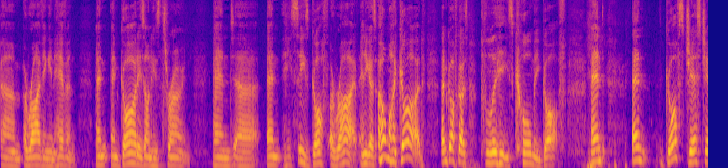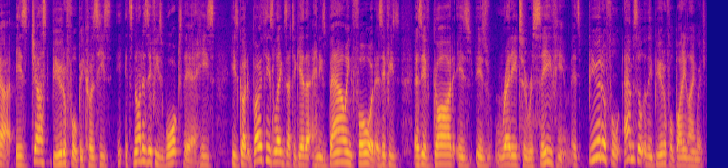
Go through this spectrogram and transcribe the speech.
um, arriving in heaven, and, and God is on his throne and uh, and he sees Gough arrive, and he goes, "Oh my God!" And Gough goes, "Please call me Gough," and and Gough's gesture is just beautiful because he's it's not as if he's walked there. He's he's got both his legs are together and he's bowing forward as if he's as if God is is ready to receive him. It's beautiful, absolutely beautiful body language,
